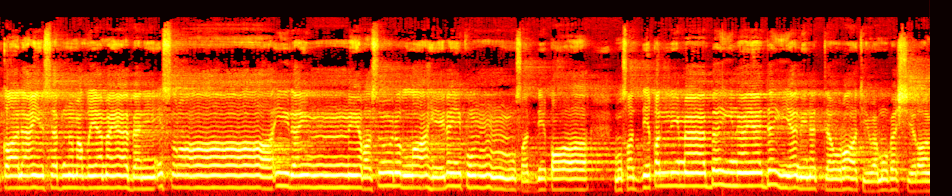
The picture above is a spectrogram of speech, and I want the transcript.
قال عيسى ابن مريم يا بني إسرائيل إني رسول الله إليكم مصدقا مصدقا لما بين يدي من التوراة ومبشرا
